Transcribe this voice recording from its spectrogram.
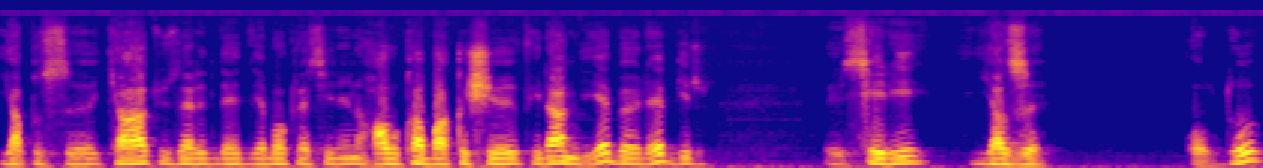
yapısı, kağıt üzerinde demokrasinin halka bakışı filan diye böyle bir e, seri yazı oldu.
